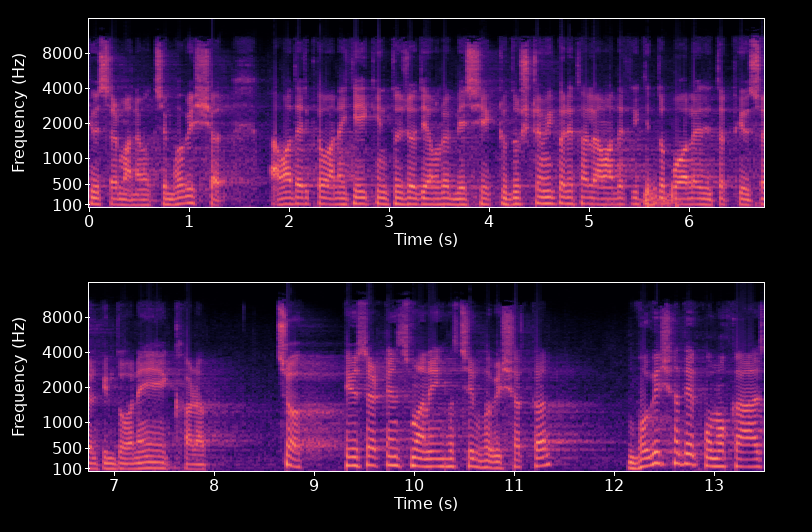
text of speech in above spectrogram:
ফিউচার মানে হচ্ছে ভবিষ্যৎ। আমাদেরকে অনেকেই কিন্তু যদি আমরা বেশি একটু দুষ্টমি করি, তাহলে আমাদেরকে কিন্তু বলে দিত ফিউচার কিন্তু অনেক খারাপ। সো ফিউচার টেন্স মানেই হচ্ছে ভবিষ্যৎকাল। ভবিষ্যতে কোনো কাজ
